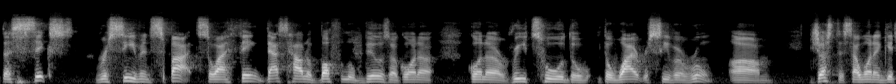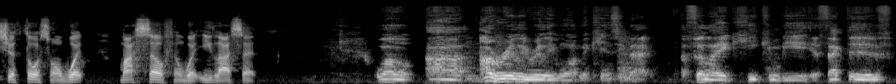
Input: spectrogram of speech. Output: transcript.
the sixth receiving spot. So I think that's how the Buffalo Bills are gonna gonna retool the the wide receiver room. Um, Justice, I want to get your thoughts on what myself and what Eli said. Well, uh, I really, really want McKenzie back. I feel like he can be effective,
